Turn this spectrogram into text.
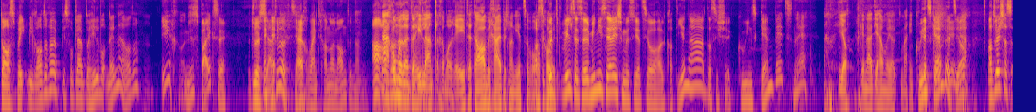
Das bringt mich gerade auf etwas, was glaube der Hill nennen, oder? Ich? Habe ich das Spy gesehen? Du hast sie auch geschaut. Ja, ich meinte, ich habe noch einen anderen. Ah, Nein, also, komm, wir lassen den Hill endlich einmal reden. Da, Michael, bist noch nie zu Wort Also gut, weil es jetzt eine Miniserie ist, muss ich jetzt ja halt gerade die nehmen. Das ist äh, Queen's Gambit, ne? Ja, genau, die haben wir ja gemeint. Queen's Gambit, ja. Aber du hast das.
